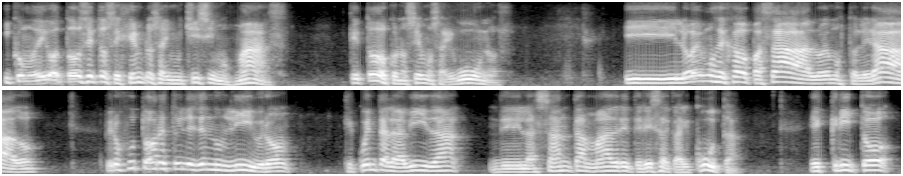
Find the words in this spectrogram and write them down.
Y como digo, todos estos ejemplos hay muchísimos más, que todos conocemos algunos. Y lo hemos dejado pasar, lo hemos tolerado, pero justo ahora estoy leyendo un libro que cuenta la vida de la Santa Madre Teresa de Calcuta, escrito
